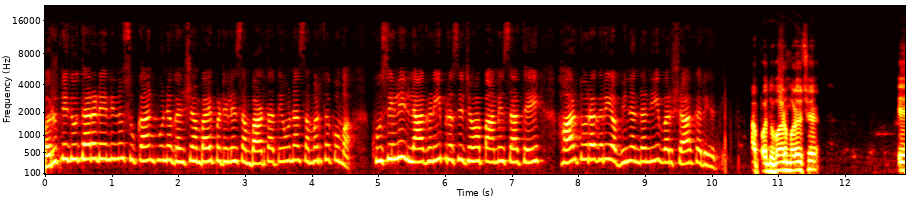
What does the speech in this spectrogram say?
ભરૂચની દૂધધારા ડેરીનું સુકાન પુનઃ ઘનશ્યામભાઈ પટેલે સંભાળતા તેઓના સમર્થકોમાં ખુશીની લાગણી પ્રસરી જવા પામે સાથે હાર તોરા કરી અભિનંદનની વર્ષા કરી હતી. આ પદભાર મળ્યો છે એ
